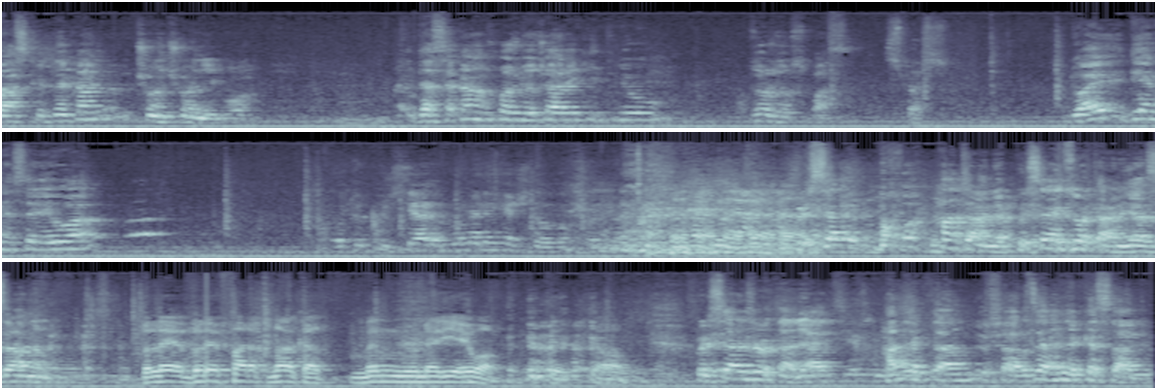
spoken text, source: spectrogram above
باسکردنەکان چۆن چۆنی بووە دەستەکان خۆش بە جارێکی تری و زۆر زۆر سپاس سپاس دوای دێنە سەر ئێوە هەتانە پرسیای زۆرتان یازانم بڵێ بڵێ فەرق ناکات من نوونەری ئێوە پرسیار زۆرتان هەندێکتان شارزە هەندێک کەسانی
